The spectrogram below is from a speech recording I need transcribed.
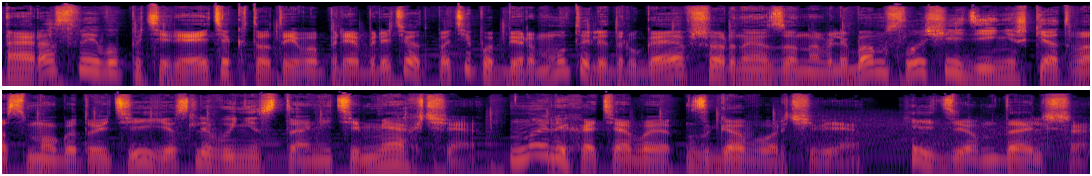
А раз вы его потеряете, кто-то его приобретет, по типу Бермуд или другая офшорная зона, в любом случае денежки от вас могут уйти, если вы не станете мягче. Ну или хотя бы сговорчивее. Идем дальше.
